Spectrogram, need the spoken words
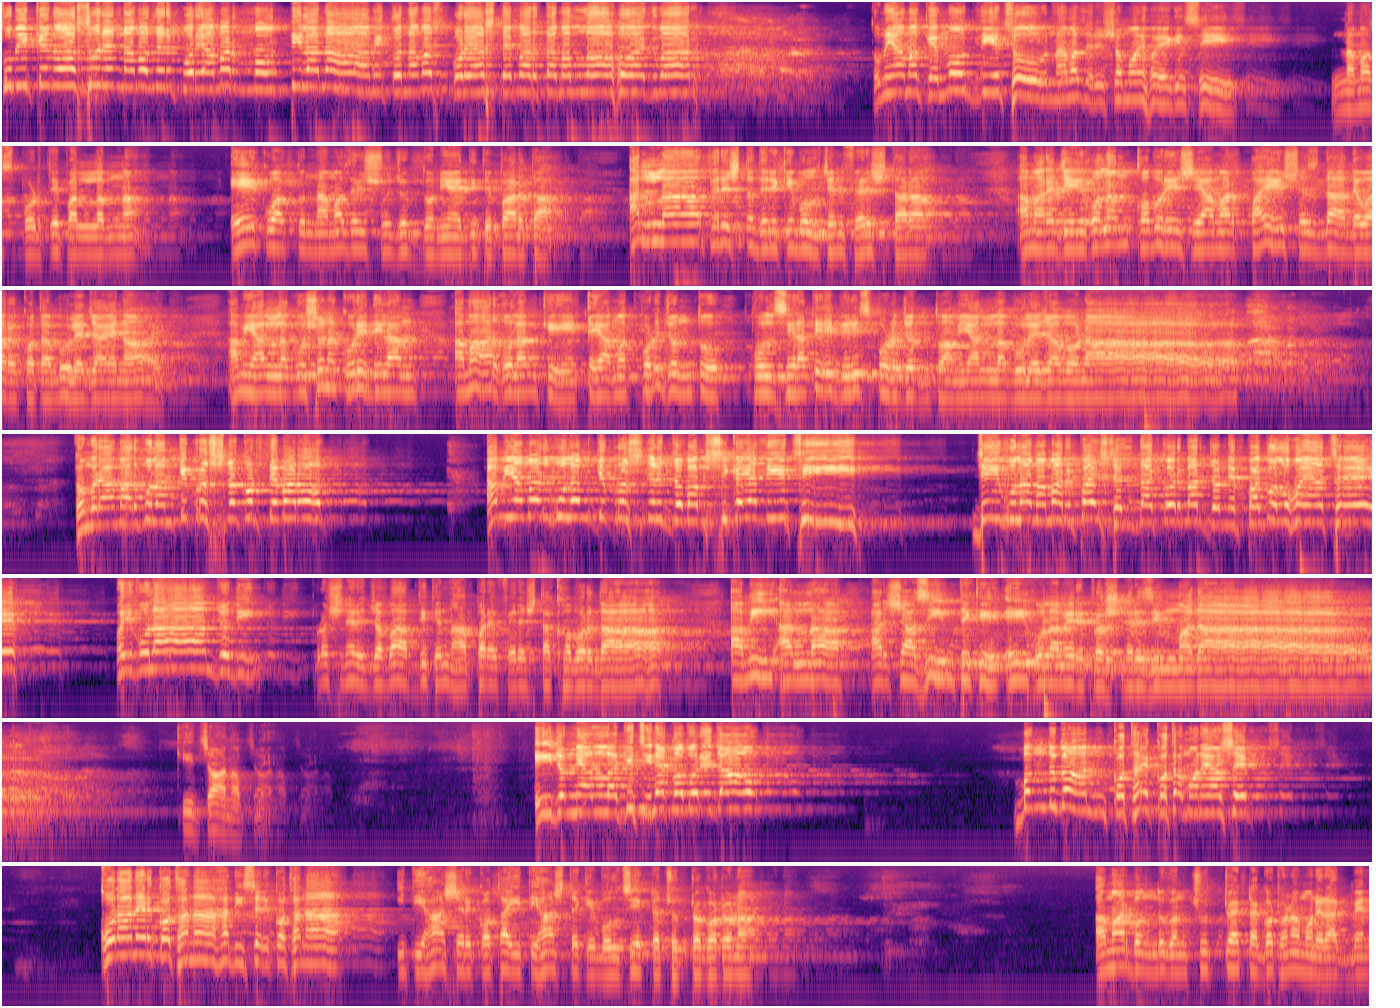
তুমি কেন আসরের নামাজের পরে আমার মত দিলা না? আমি তো নামাজ পড়ে আসতে পারতাম, আল্লাহ একবার তুমি আমাকে মত দিয়েছ, নামাজের সময় হয়ে গেছি। নামাজ পড়তে পারলাম না। এক ওয়াক্ত নামাজের সুযোগ দুনিয়ায় দিতে পারতা। আল্লাহ ফেরেশতাদেরকে বলছেন, ফেরেশতারা, আমার যে গোলাম কবরে সে আমার পায়ে সেজদা দেওয়ার কথা ভুলে যায় নয় আমি আল্লাহ ঘোষণা করে দিলাম, আমার গোলামকে কেয়ামত পর্যন্ত, পুলসিরাতের ব্রিজ পর্যন্ত আমি আল্লাহ বলে যাব না। তোমরা আমার গোলামকে প্রশ্ন করতে পারো। আমি আমার গোলামকে প্রশ্নের জবাব শিখাইয়া দিয়েছি। যেই গোলাম আমার পায়ে সেজদা করবার জন্য পাগল হয়ে আছে, ওই গোলাম যদি প্রশ্নের জবাব দিতে না পারে, ফেরেশতা খবরদার। আমি আল্লাহ আর শাজিম থেকে এই গোলামের প্রশ্নের জিম্মাদার। কি চান আপনি? এই জন্য আল্লাহকে চিনে কবরে যাও। বন্ধুগণ, কথায় কথা মনে আসে। কোরআনের কথা না, হাদিসের কথা না, ইতিহাসের কথা, ইতিহাস থেকে বলছি একটা ছোট্ট ঘটনা। আমার বন্ধুগণ, ছোট্ট একটা ঘটনা মনে রাখবেন।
